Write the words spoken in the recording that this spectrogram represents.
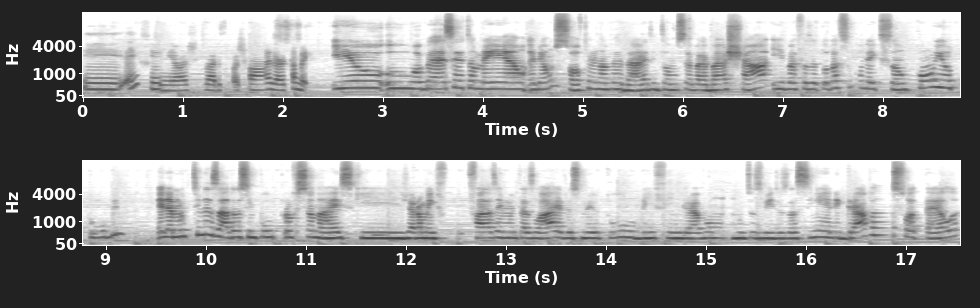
E, enfim, eu acho que Larissa pode falar melhor também. E o, o OBS ele também é, ele é um software, na verdade, então você vai baixar e vai fazer toda essa conexão com o YouTube. Ele é muito utilizado assim por profissionais que geralmente fazem muitas lives no YouTube, enfim, gravam muitos vídeos assim. Ele grava a sua tela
